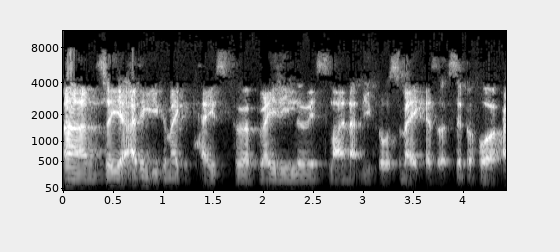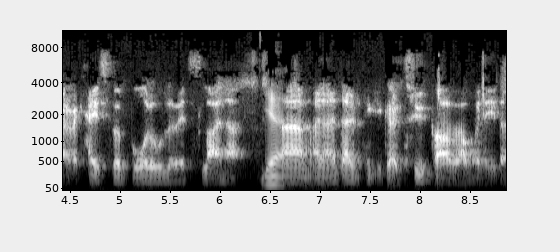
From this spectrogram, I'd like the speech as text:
Um, so yeah, I think you can make a case for a Brady Lewis lineup. You can also make, as I said before, kind of a case for a Bortle Lewis lineup. Yeah. Um, and I don't think you go too far wrong with either.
